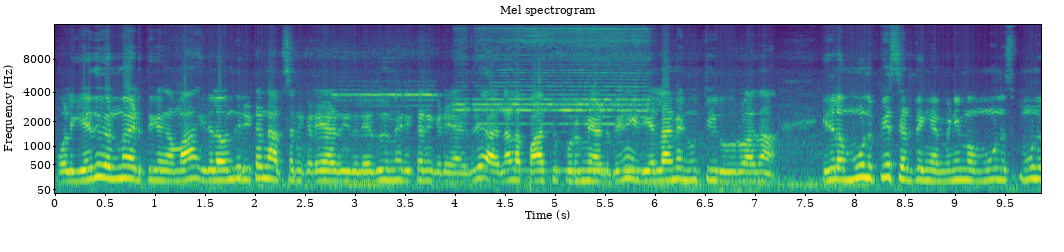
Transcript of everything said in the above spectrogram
உங்களுக்கு எது வேணுமோ எடுத்துக்கோங்கம்மா. இதில் வந்து ரிட்டர்ன் ஆப்ஷன் கிடையாது. இதில் எதுவுமே ரிட்டர்ன் கிடையாது. அதனால் பார்த்து பொறுமையாக எடுத்துக்கங்க. இது எல்லாமே நூற்றி இருபது ரூபா தான். இதில் மூணு பீஸ் எடுத்துங்க மினிமம் மூணு மூணு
